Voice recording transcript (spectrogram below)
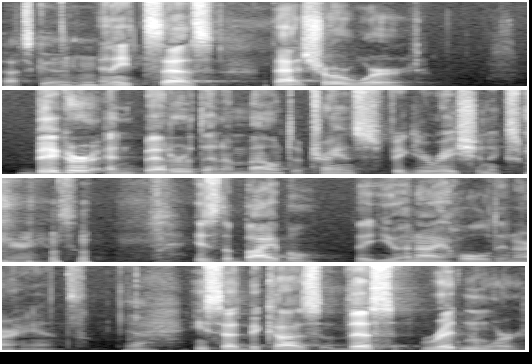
that's good. Mm-hmm. And he says, That sure word bigger and better than a Mount of Transfiguration experience is the Bible that you and I hold in our hands. Yeah. He said, because this written word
